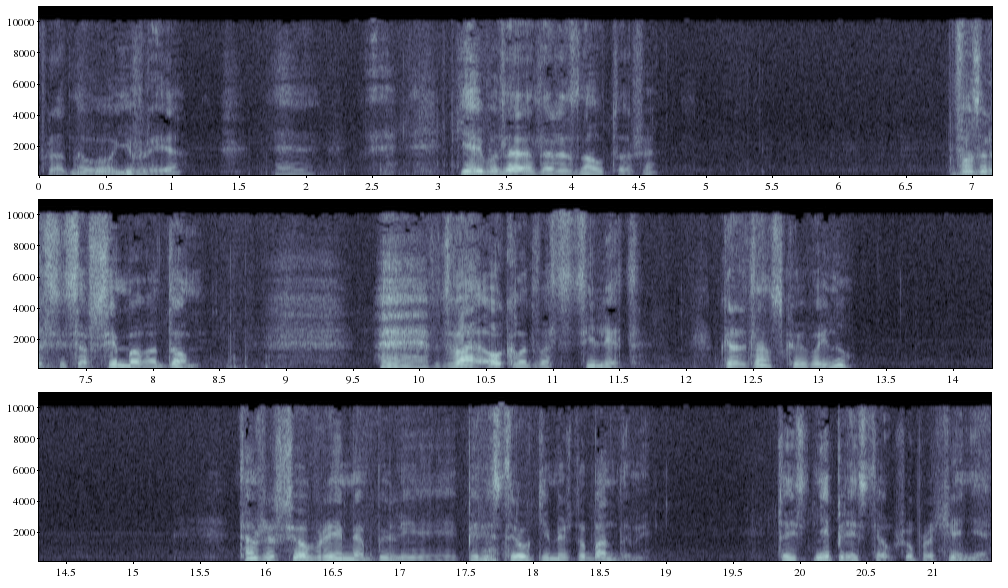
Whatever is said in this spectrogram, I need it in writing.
про одного еврея, э, я его да- даже знал тоже, в возрасте совсем молодом, э, в два, около 20 лет, в гражданскую войну. Там же все время были перестрелки между бандами. То есть не перестрелки, прошу прощения.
